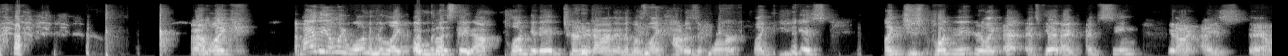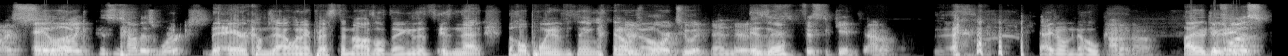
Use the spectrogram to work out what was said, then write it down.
and I'm like, am I the only one who like opened this thing up, plugged it in, turned it on, and it was like, how does it work? Like you guys like just plugged it in. You're like, eh, that's good. I, I've seen, you know, I, I you know, I assume look. like this is how this works. the air comes out when I press the nozzle thing. That's isn't that the whole point of the thing? I don't There's know. more to it, man. There's Is there? sophisticated. I don't know. I don't know. I don't know. I And dude, plus,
